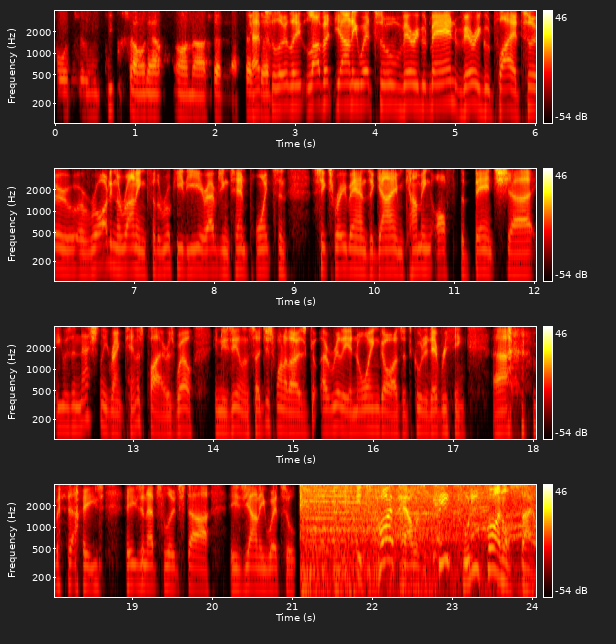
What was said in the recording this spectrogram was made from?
forward to people showing out on uh, Saturday. Thanks, Absolutely. Dave. Love it. Yanni Wetzell, very good man, very good player too. Uh, right in the running for the Rookie of the Year, averaging 10 points and six rebounds a game coming off the bench. Uh, he was a nationally ranked tennis player as well in New Zealand. So just one of those uh, really annoying guys that's good at everything. Uh, but he's, he's an absolute star. is Yanni Wetzell. It's Tyre Power's Big Footy Final Sale.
